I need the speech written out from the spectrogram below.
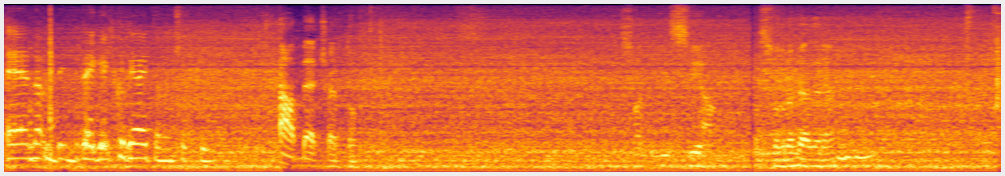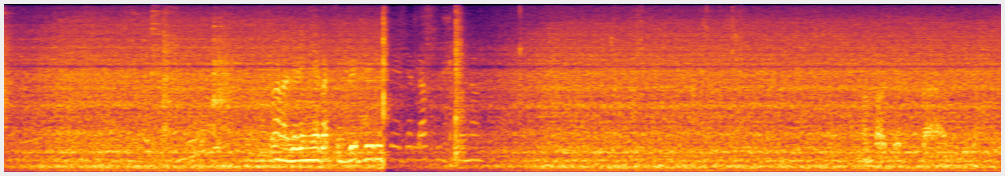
Eh no, direi che il copyright non c'è più. Ah beh, certo. So di chi sia. Posso procedere? È una delle mie cose preferite della cucina. Vabbè che bello.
